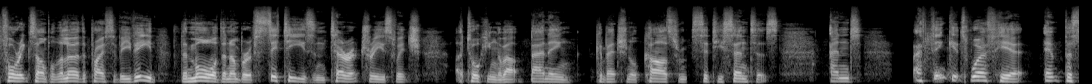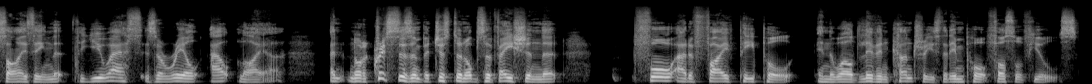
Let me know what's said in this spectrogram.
for example, the lower the price of EV, the more the number of cities and territories which are talking about banning conventional cars from city centres. And I think it's worth here emphasizing that the US is a real outlier and not a criticism, but just an observation that four out of five people in the world live in countries that import fossil fuels.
